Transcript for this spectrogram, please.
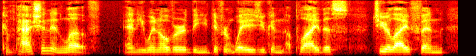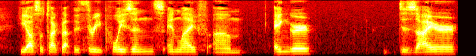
compassion, and love. And he went over the different ways you can apply this to your life and he also talked about the three poisons in life um, anger, desire.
